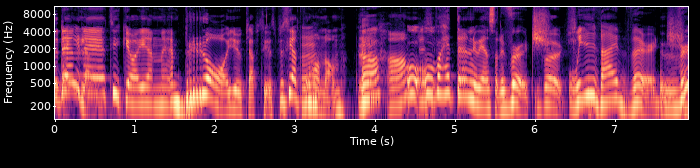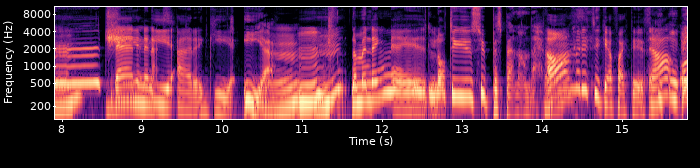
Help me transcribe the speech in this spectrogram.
Så den den eh, tycker jag är en, en bra julklappstips, speciellt för honom. Ja. Ja, och, och vad hette den nu igen sa du? Verge? Verge. We Vibe Verge. Verge. Den är nice. E-R-G-E. Nej men den eh, låter ju superspännande. Ja men det tycker jag faktiskt. Ja, och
